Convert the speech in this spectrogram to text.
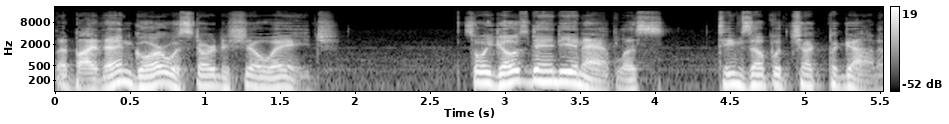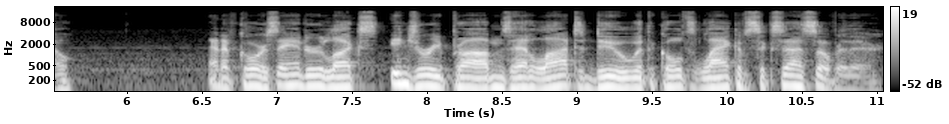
But by then, Gore was starting to show age. So he goes to Indianapolis, teams up with Chuck Pagano. And of course, Andrew Luck's injury problems had a lot to do with the Colts' lack of success over there.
